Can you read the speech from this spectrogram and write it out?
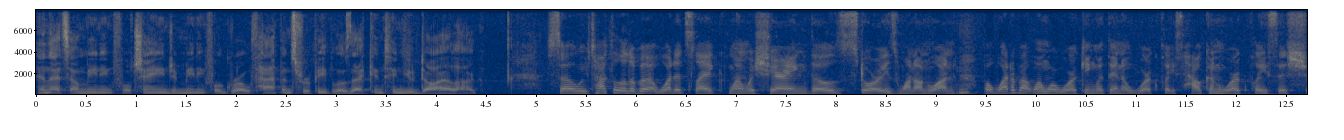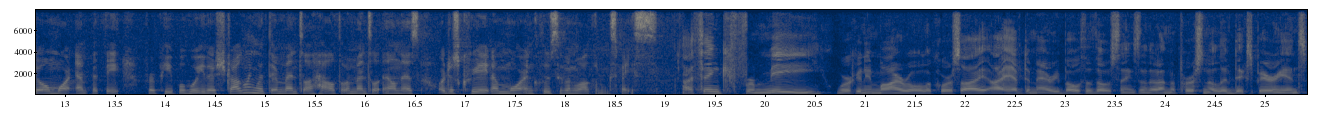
And that's how meaningful change and meaningful growth happens for people, is that continued dialogue. So we've talked a little bit about what it's like when we're sharing those stories one-on-one, mm. but what about when we're working within a workplace? How can workplaces show more empathy for people who are either struggling with their mental health or mental illness or just create a more inclusive and welcoming space? I think for me, working in my role, of course, I, I have to marry both of those things and that I'm a person of lived experience,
